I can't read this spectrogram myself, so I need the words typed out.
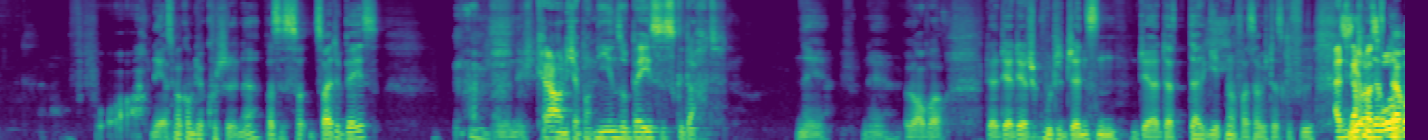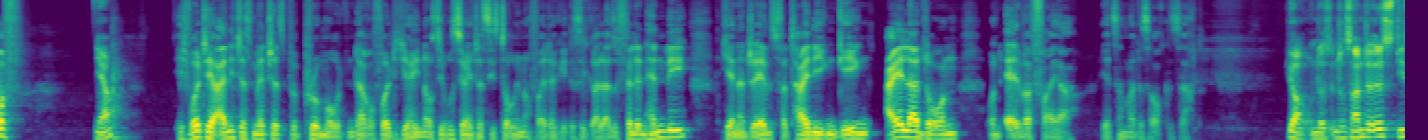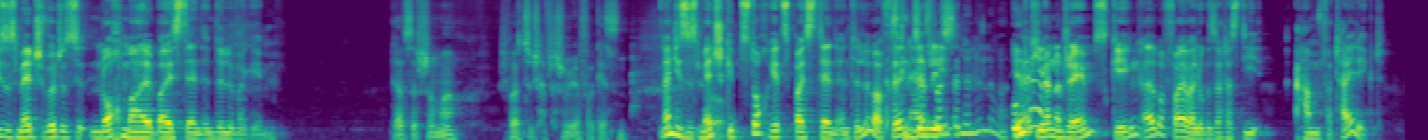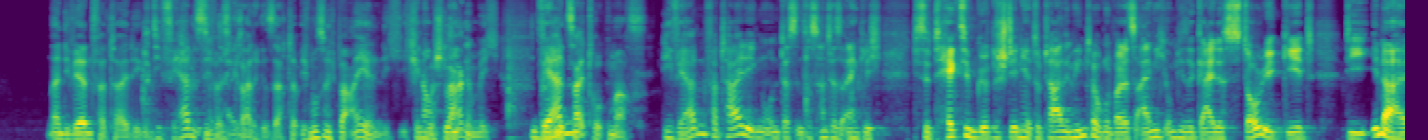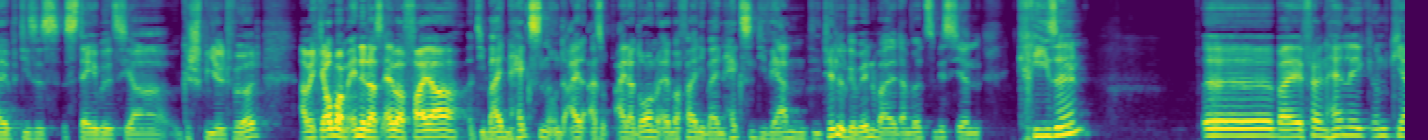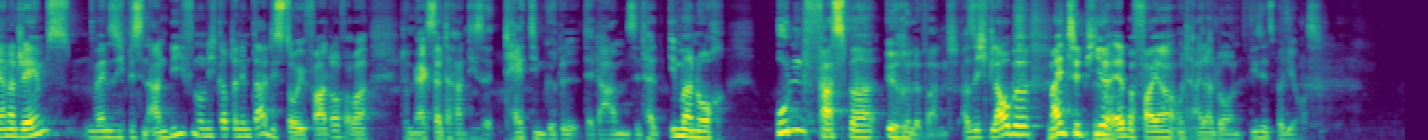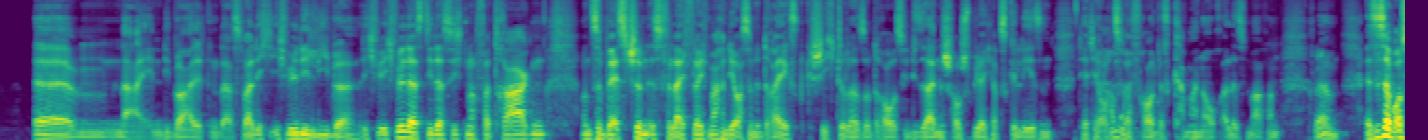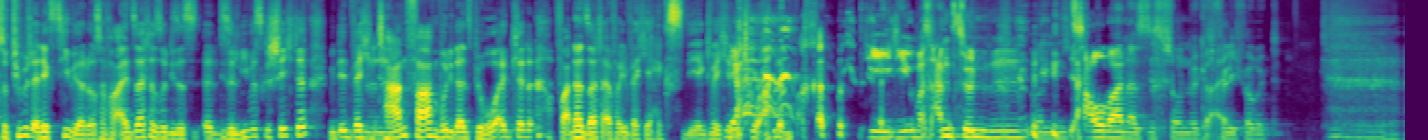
Boah, nee, erstmal kommt der Kuschel, ne? Was ist zweite Base? Ähm, also nicht. Keine Ahnung, ich habe noch nie in so Bases gedacht. Nee. Nee, aber der, der, der gute Jensen, der, da, da geht noch was, habe ich das Gefühl. Also ich nee, sag mal so, darauf, ja. Ich wollte ja eigentlich das Match jetzt promoten. Darauf wollte ich ja hinaus. Ich wusste ja nicht, dass die Story noch weitergeht. Ist egal. Also Fallon Henley, Kiana James verteidigen gegen Isla Dawn und Elva Fire. Jetzt haben wir das auch gesagt. Ja, und das Interessante ist, dieses Match wird es nochmal bei Stand and Deliver geben. Gab es das schon mal? Ich weiß, ich habe das schon wieder vergessen. Nein, dieses Match so. gibt es doch jetzt bei Stand and Deliver. Das Fallon Henley Stand and Deliver. und ja, Kiana James gegen Alba Fire, weil du gesagt hast, die haben verteidigt. Nein, die werden verteidigen. Ach, die werden ich weiß nicht, was ich gerade gesagt habe. Ich muss mich beeilen. Ich, ich genau, überschlage die, mich, wenn werden, du Zeitdruck machst. Die werden verteidigen. Und das Interessante ist eigentlich, diese Tag-Team-Gürtel stehen hier total im Hintergrund, weil es eigentlich um diese geile Story geht, die innerhalb dieses Stables ja gespielt wird. Aber ich glaube am Ende, dass Elba Fire, die beiden Hexen und also Isla Dawn und Elba Fire, die beiden Hexen, die werden die Titel gewinnen, weil dann wird es ein bisschen kriseln äh, bei Fallon Henley und Kiana James, wenn sie sich ein bisschen anbiefen und ich glaube, dann nimmt da die Story Fahrt auf, aber du merkst halt daran, diese Tag Team Gürtel der Damen sind halt immer noch unfassbar irrelevant. Also ich glaube, mein Tipp hier, ja. Elba Fire und Isla Dawn. Wie sieht's bei dir aus? Ähm, nein, die behalten das, weil ich, ich will die Liebe. Ich, ich will, dass die das sich noch vertragen. Und Sebastian ist vielleicht, vielleicht machen die auch so eine Dreiecksgeschichte oder so draus, wie dieser eine Schauspieler, ich habe es gelesen, der hat ja auch zwei Frauen, das kann man auch alles machen. Ähm, es ist aber auch so typisch NXT wieder. Du hast auf der einen Seite so dieses, äh, diese Liebesgeschichte mit irgendwelchen mhm. Tarnfarben, wo die da ins Büro einklettern, auf der anderen Seite einfach irgendwelche Hexen, die irgendwelche ja. Rituale machen. Die, die irgendwas anzünden und ja. zaubern, das ist schon wirklich Geil. völlig verrückt.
